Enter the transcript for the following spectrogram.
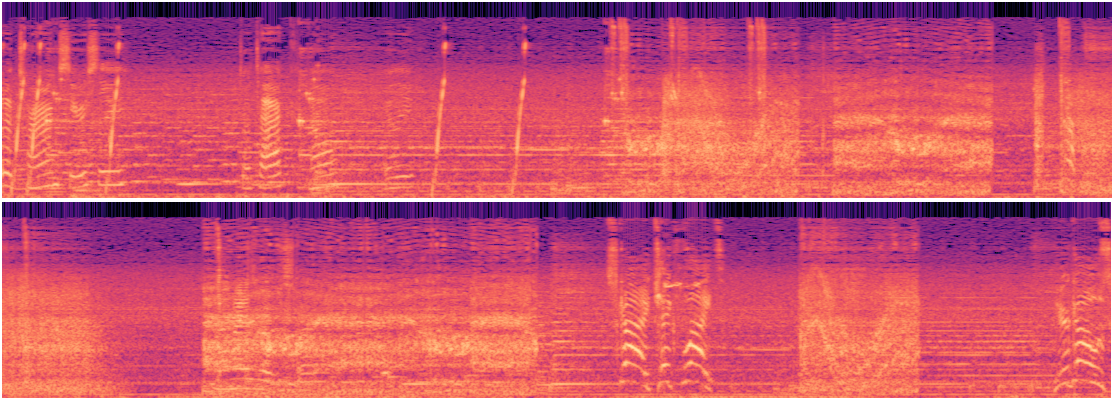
had a turn? Seriously? To attack? No? Really? I might as well just start. Sky, take flight! Here goes!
